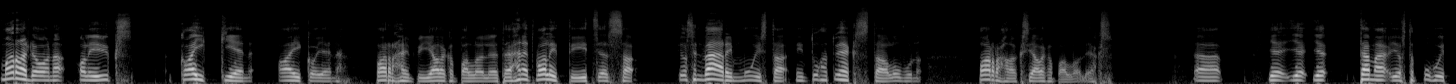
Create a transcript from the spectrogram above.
Maradona oli yksi kaikkien aikojen parhaimpia jalkapalloilijoita. Ja hänet valittiin itse asiassa, jos en väärin muista, niin 1900-luvun parhaaksi jalkapalloilijaksi. Ää, ja, ja, ja tämä, josta puhuit,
